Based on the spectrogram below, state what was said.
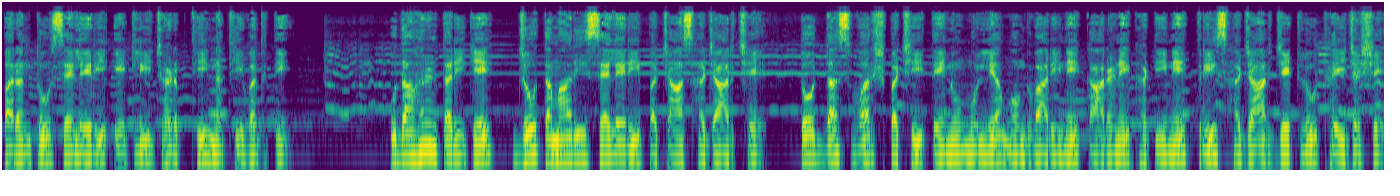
પરંતુ સેલેરી એટલી ઝડપથી નથી વધતી. ઉદાહરણ તરીકે, જો તમારી સેલેરી પચાસ હજાર છે, તો દસ વર્ષ પછી તેનું મૂલ્ય મોંઘવારીને કારણે ઘટીને ત્રીસ હજાર જેટલું થઈ જશે.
